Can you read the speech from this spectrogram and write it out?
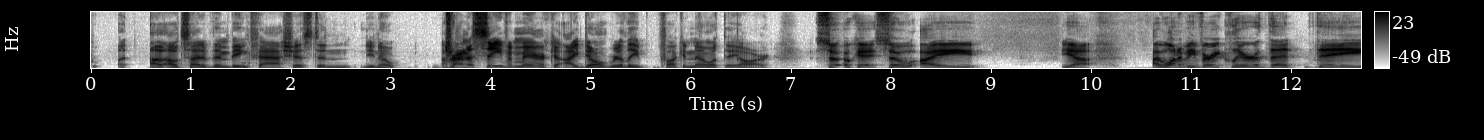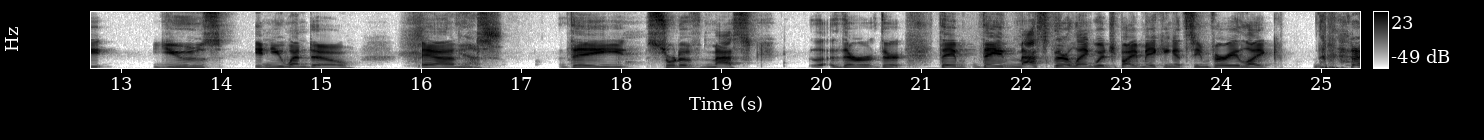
outside of them being fascist and you know uh-huh. trying to save America. I don't really fucking know what they are. So okay, so I yeah, I want to be very clear that they use innuendo and yes. They sort of mask uh, their their they they mask their language by making it seem very like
